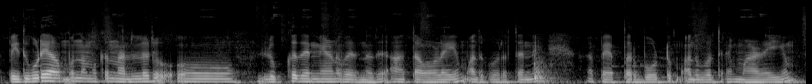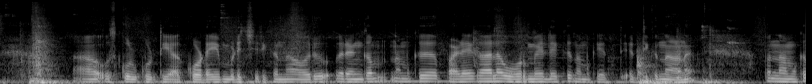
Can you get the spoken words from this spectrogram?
അപ്പോൾ ഇതുകൂടെ ആകുമ്പോൾ നമുക്ക് നല്ലൊരു ലുക്ക് തന്നെയാണ് വരുന്നത്. ആ തവളയും അതുപോലെ തന്നെ പേപ്പർ ബോട്ടും അതുപോലെ തന്നെ മഴയും സ്കൂൾ കുട്ടി ആ കുടയും പിടിച്ചിരിക്കുന്ന ഒരു രംഗം നമുക്ക് പഴയകാല ഓർമ്മയിലേക്ക് നമുക്ക് എത്തി എത്തിക്കുന്നതാണ്. അപ്പം നമുക്ക്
